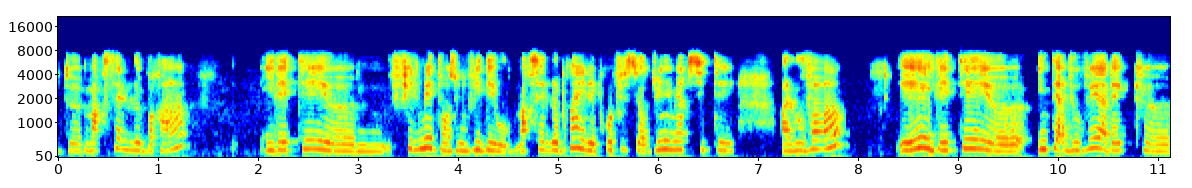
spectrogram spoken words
de Marcel Lebrun. Il était euh, filmé dans une vidéo. Marcel Lebrun, il est professeur d'université à Louvain et il était euh, interviewé avec euh,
